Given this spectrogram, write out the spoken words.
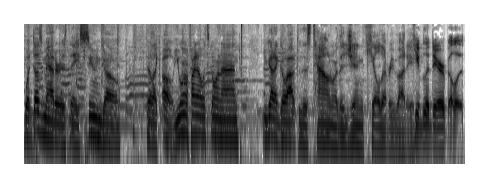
What does matter is they soon go. They're like, oh, you want to find out what's going on? You got to go out to this town where the Jinn killed everybody. Kibla Dare Village.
